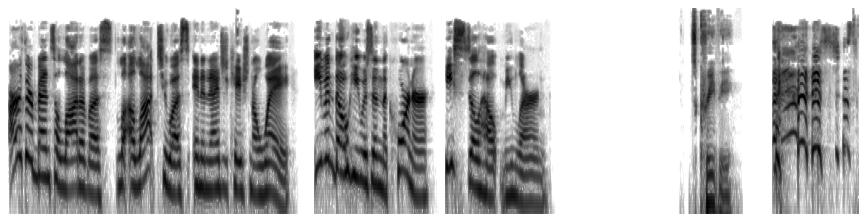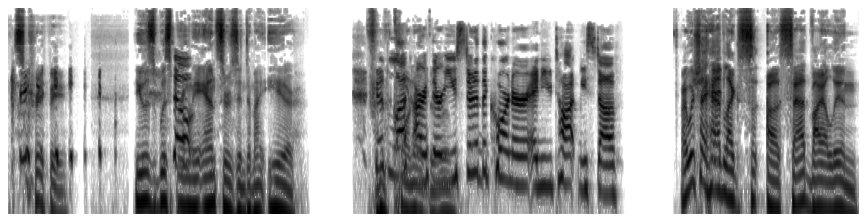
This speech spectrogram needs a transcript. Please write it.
Arthur meant a lot of us, a lot to us in an educational way. Even though he was in the corner, he still helped me learn. It's creepy. it's just It's creepy. creepy. He was whispering So- the answers into my ear. Good luck, corner of the Arthur. You stood in the corner and you taught me stuff. I wish I had like a sad violin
